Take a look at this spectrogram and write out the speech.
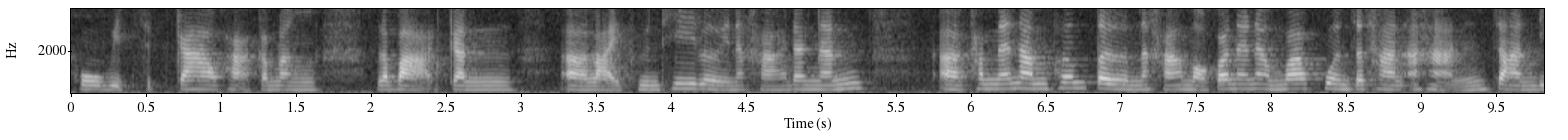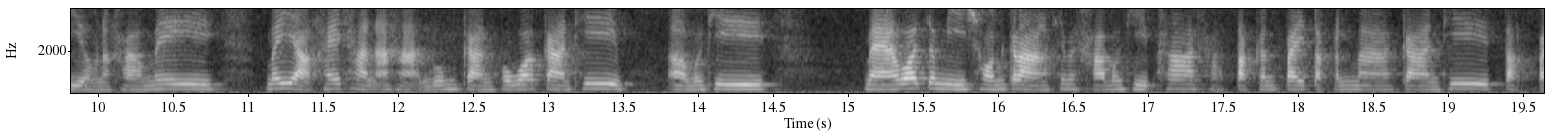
โควิด -19 ค่ะกำลังระบาดกัน หลายพื้นที่เลยนะคะ ดังนั้นคำแนะนำเพิ่มเติมนะคะ หมอก็แนะนำว่าควรจะทานอาหารจานเดียวนะคะ ไม่ไม่อยากให้ทานอาหารร่วมกัน เพราะว่าการที่บางทีแม้ว่าจะมีช้อนกลางใช่ไหมคะบางทีพลาดค่ะ ตักกันไปตักกันมาการที่ตักไป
